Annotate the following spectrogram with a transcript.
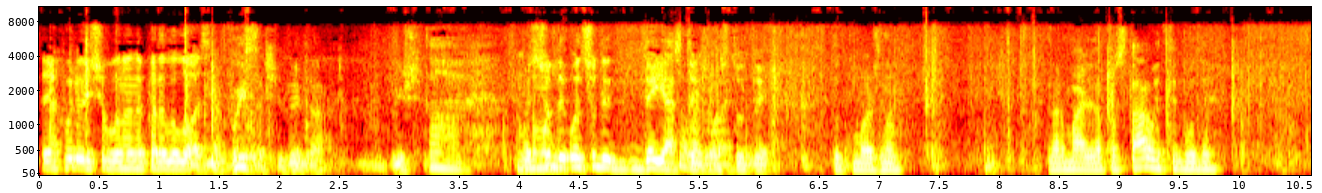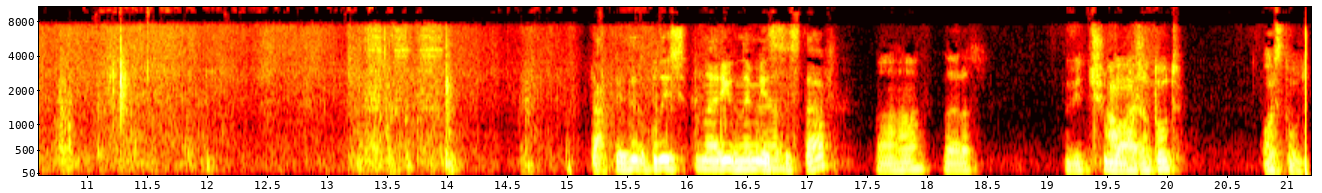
Та я хвилююсь, щоб воно не перелилося. Височі, так. Так. Ось сюди, от сюди, де я стою, давай. ось туди. Тут можна нормально поставити буде. Так, і ти кудись на рівне місце став. Ага, зараз. Відчуваю. А може тут? Ось тут.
